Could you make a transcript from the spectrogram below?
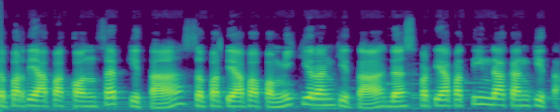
seperti apa konsep kita, seperti apa pemikiran kita, dan seperti apa tindakan kita.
